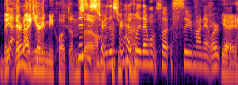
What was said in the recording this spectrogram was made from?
they Yeah, they're not true. hearing me quote them. This so. is true. This is true. Hopefully, they won't su- sue my network. Yeah,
